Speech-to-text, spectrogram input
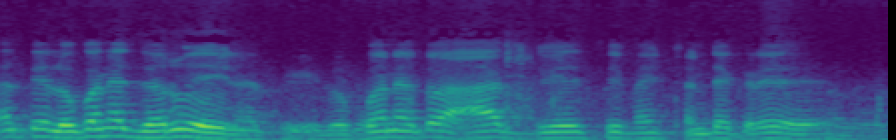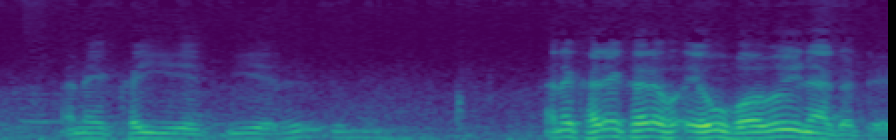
અને તે લોકોને જરૂર એ નથી. લોકોને તો આ જ છે ઠંડે રહે. અને ખાઈએ, પીએ અને ખરેખર એવું હોવું ના ઘટે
